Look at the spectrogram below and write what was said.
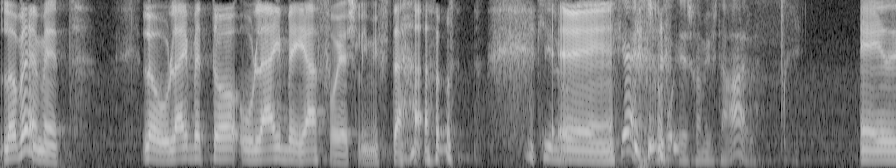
לא באמת. לא, אולי, בתו, אולי ביפו יש לי מבטא על. כאילו, אה, כן, יש לך מבטא על. אה,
